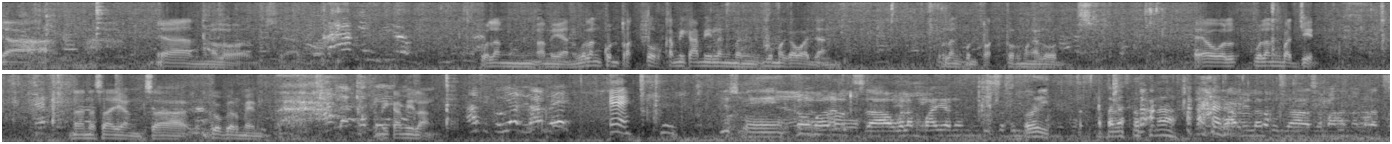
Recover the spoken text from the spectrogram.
Yan. Yan mga lods. Yan. Walang ano yan. Walang kontraktor. Kami-kami lang gumagawa dyan. Walang kontraktor mga lods. Wal- walang budget na nasayang sa government. Kami-kami lang. Eh, Excuse me. Ito ah, walang bayan ng Uy, katalastas na. Kami lang to sa samahan ng lods.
